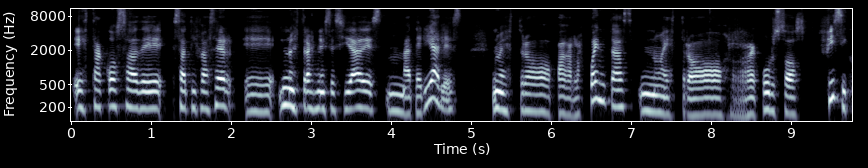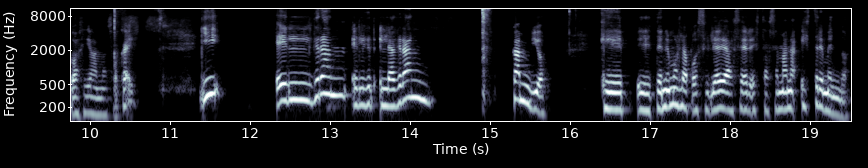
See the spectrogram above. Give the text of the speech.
esta cosa de satisfacer eh, nuestras necesidades materiales, nuestro pagar las cuentas, nuestros recursos físicos, digamos, ¿ok? Y el gran, la gran cambio que eh, tenemos la posibilidad de hacer esta semana es tremendo.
